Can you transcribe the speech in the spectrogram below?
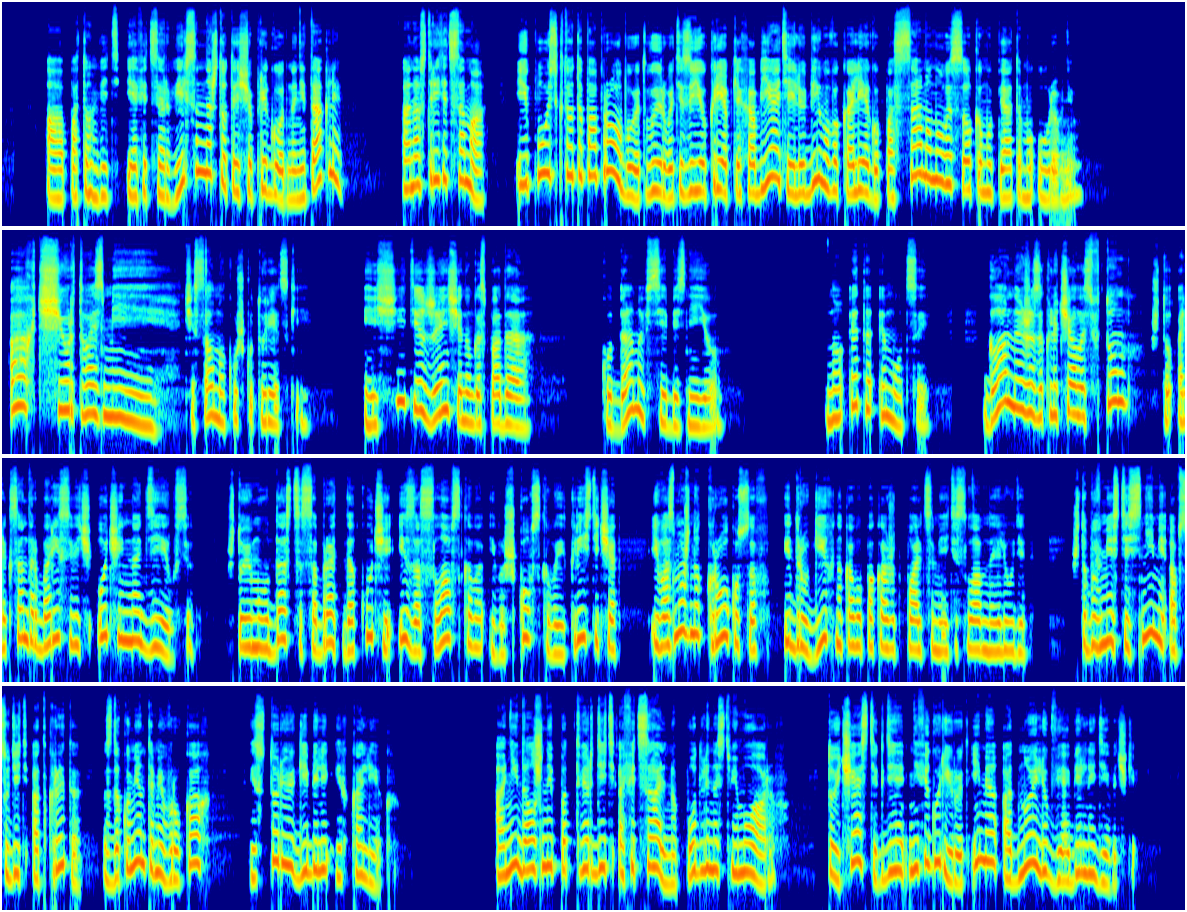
А потом ведь и офицер Вильсон на что-то еще пригодна, не так ли? Она встретит сама, и пусть кто-то попробует вырвать из ее крепких объятий любимого коллегу по самому высокому пятому уровню. «Ах, черт возьми!» — чесал макушку турецкий. «Ищите женщину, господа! Куда мы все без нее?» Но это эмоции. Главное же заключалось в том, что Александр Борисович очень надеялся, что ему удастся собрать до кучи и Заславского, и Вышковского, и Кристича, и, возможно, Крокусов, и других, на кого покажут пальцами эти славные люди, чтобы вместе с ними обсудить открыто, с документами в руках, историю гибели их коллег. Они должны подтвердить официально подлинность мемуаров, той части, где не фигурирует имя одной любвеобильной девочки.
